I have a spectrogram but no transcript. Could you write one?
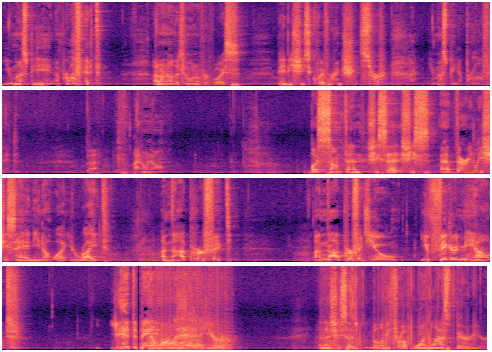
you must be a prophet. I don't know the tone of her voice. Maybe she's quivering. Sir, you must be a prophet. I don't know. But something, she said, she's at very least, she's saying, you know what, you're right. I'm not perfect. I'm not perfect. You, you figured me out you hit the nail on the head here. And then she says, But let me throw up one last barrier,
